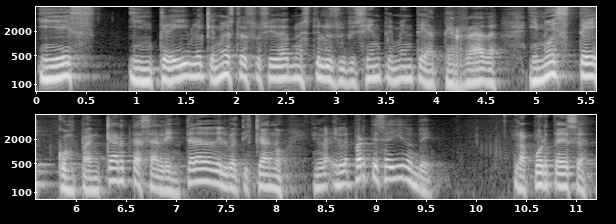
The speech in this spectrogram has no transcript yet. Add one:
Y es increíble que nuestra sociedad no esté lo suficientemente aterrada y no esté con pancartas a la entrada del Vaticano. En la, parte es ahí donde la puerta esa,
